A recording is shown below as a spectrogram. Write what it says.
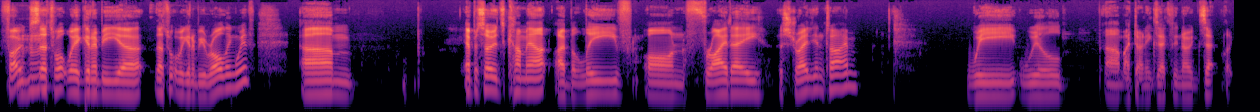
folks. Mhm. That's what we're going to be. Uh, that's what we're going to be rolling with. Um, episodes come out, I believe, on Friday Australian time. We will. Um, I don't exactly know exactly like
